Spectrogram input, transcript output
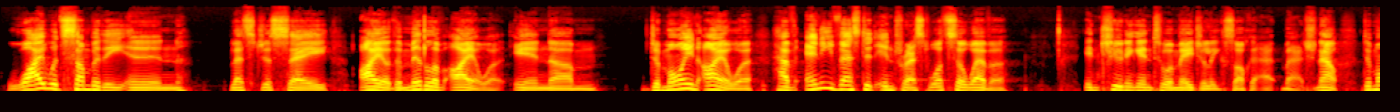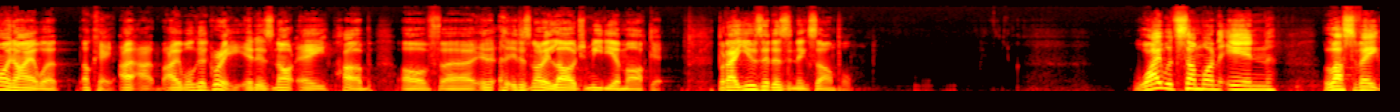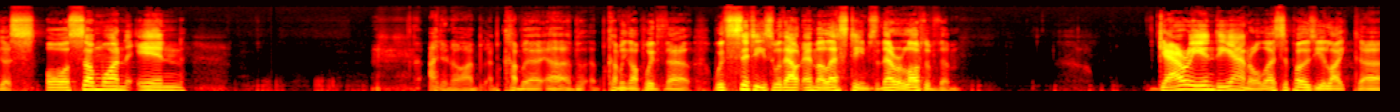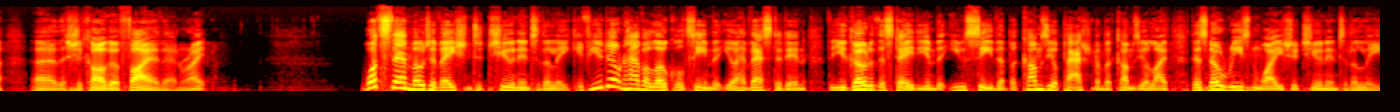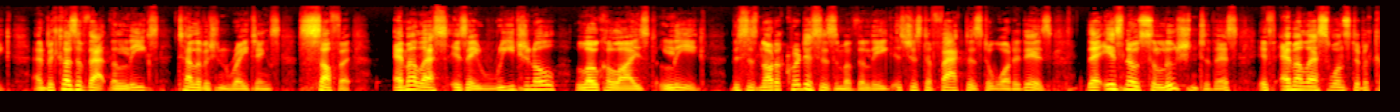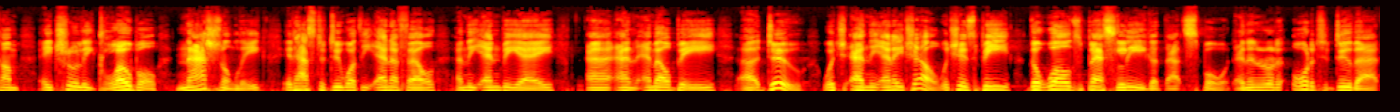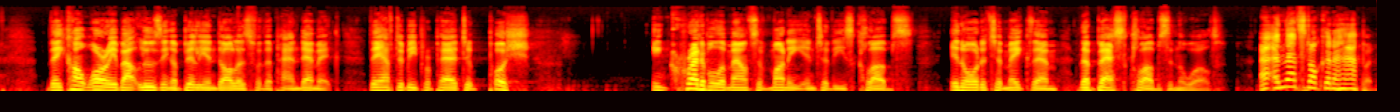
why would somebody in, let's just say, Iowa, the middle of Iowa, in um, Des Moines, Iowa, have any vested interest whatsoever in tuning into a Major League Soccer match. Now, Des Moines, Iowa, okay, I, I, I will agree, it is not a hub of, uh, it, it is not a large media market, but I use it as an example. Why would someone in Las Vegas or someone in I don't know. I'm, I'm coming uh, coming up with uh, with cities without MLS teams, and there are a lot of them. Gary, Indiana. Well, I suppose you like uh, uh, the Chicago Fire, then, right? What's their motivation to tune into the league? If you don't have a local team that you're vested in, that you go to the stadium, that you see, that becomes your passion and becomes your life, there's no reason why you should tune into the league. And because of that, the league's television ratings suffer. MLS is a regional, localized league. This is not a criticism of the league, it's just a fact as to what it is. There is no solution to this. If MLS wants to become a truly global national league, it has to do what the NFL and the NBA uh, and MLB uh, do, which and the NHL, which is be the world's best league at that sport. And in order, order to do that, they can't worry about losing a billion dollars for the pandemic. They have to be prepared to push incredible amounts of money into these clubs in order to make them the best clubs in the world. And that's not going to happen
